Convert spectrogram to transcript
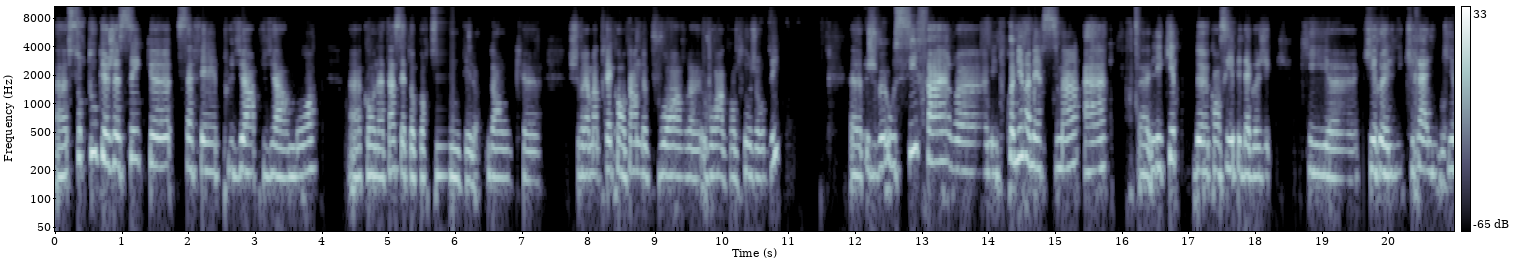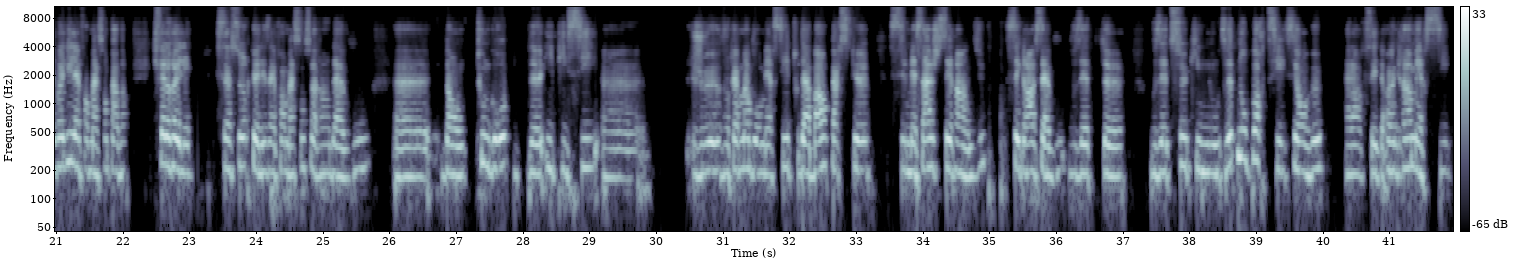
Euh, surtout que je sais que ça fait plusieurs, plusieurs mois euh, qu'on attend cette opportunité-là. Donc, euh, je suis vraiment très contente de pouvoir vous rencontrer aujourd'hui. je veux aussi faire mes premiers remerciements à l'équipe de conseillers pédagogiques qui, qui relie, qui, relie l'information, pardon, qui fait le relais, qui s'assure que les informations se rendent à vous, euh, donc, tout le groupe de EPC, euh, je veux vraiment vous remercier tout d'abord parce que si le message s'est rendu, c'est grâce à vous. Vous êtes, euh, vous êtes ceux qui nous, vous êtes nos portiers, si on veut. Alors, c'est un grand merci.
